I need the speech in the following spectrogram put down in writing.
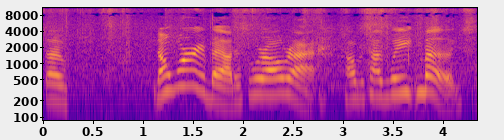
So don't worry about us, we're all right. All besides we eating bugs.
